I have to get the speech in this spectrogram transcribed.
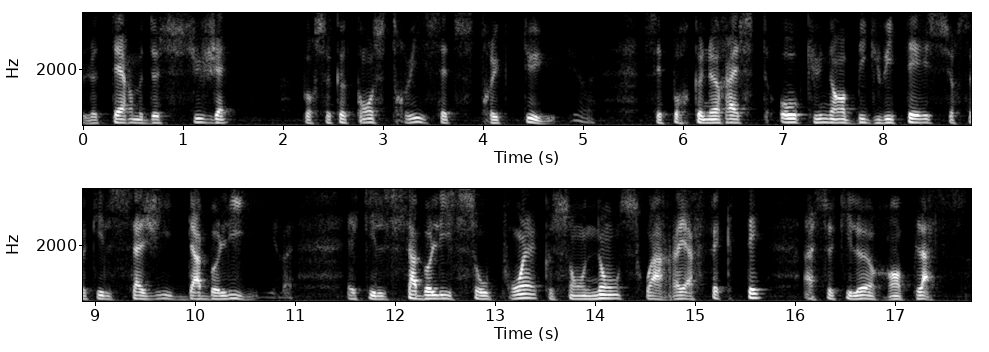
le terme de sujet pour ce que construit cette structure. C'est pour que ne reste aucune ambiguïté sur ce qu'il s'agit d'abolir et qu'ils s'abolissent au point que son nom soit réaffecté à ce qui leur remplace.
